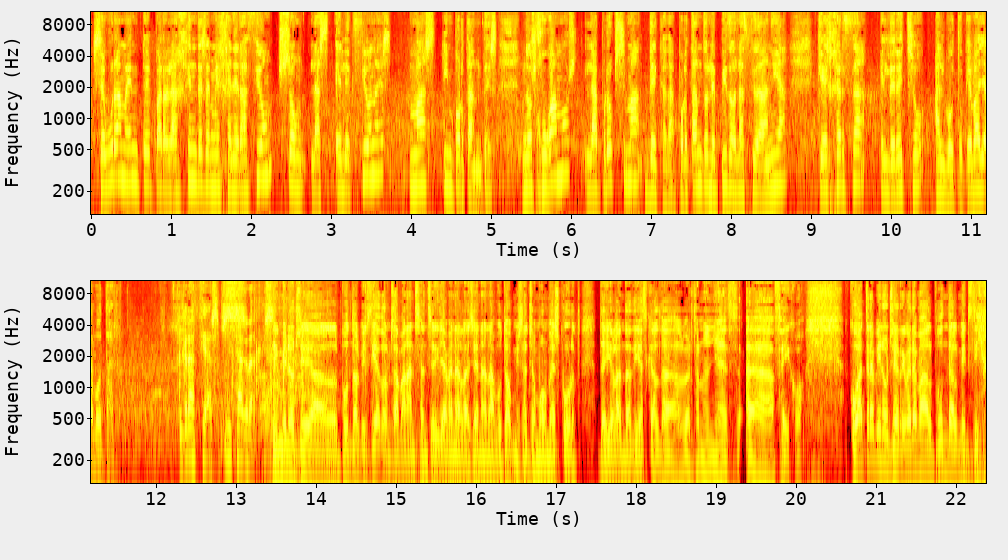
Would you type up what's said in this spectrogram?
Seguramente para las gentes de mi generación son las elecciones más importantes. Nos jugamos la próxima década. Por tanto, le pido a la ciudadanía que ejerza el derecho al voto, que vaya a votar. Gràcies, muchas gracias. 5 minuts i al punt del migdia, doncs demanant senzillament a la gent anar a votar un missatge molt més curt de Yolanda Díaz que el d'Alberto Núñez eh, Feijo. 4 minuts i arribarem al punt del migdia.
